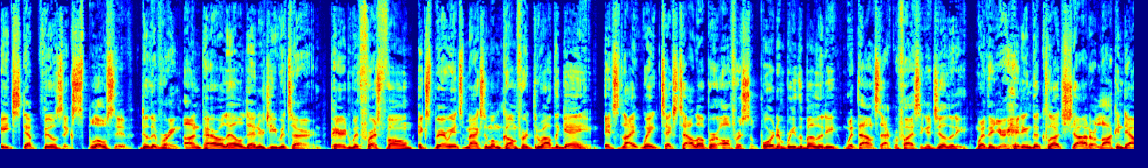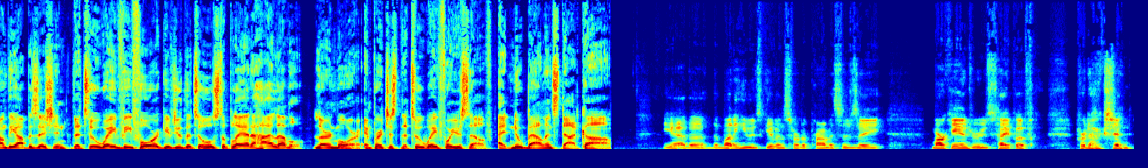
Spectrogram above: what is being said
each step feels explosive, delivering unparalleled energy return. Paired with fresh foam, experience maximum comfort throughout the game. Its lightweight textile upper offers support and breathability without sacrificing agility. Whether you're hitting the clutch shot or locking down the opposition, the two-way V4 gives you the tools to play at a high level. Learn more and purchase the two-way for yourself at newbalance.com. Yeah, the the money he was given sort of promises a Mark Andrews type of production,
